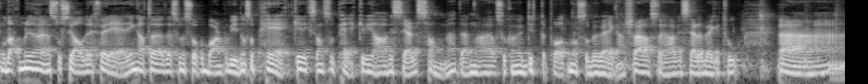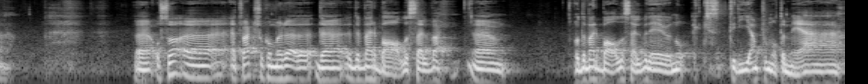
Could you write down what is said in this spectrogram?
Og da kommer det en sosial referering. at Det, som du så på barn på videoen, så peker så peker vi ja, vi ser det samme. Den er, og så kan vi dytte på den, og så beveger den seg. Og ja, vi ser det begge to. Eh, eh, og så eh, etter hvert så kommer det, det, det verbale selve. Eh, og det verbale selve det gjør noe ekstremt på en måte med,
